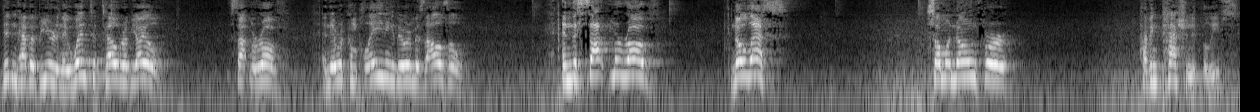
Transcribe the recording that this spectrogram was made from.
didn't have a beard, and they went to tell Rabbi Yoel, Satmarov, and they were complaining, they were mizalzel. And the Satmar Rov, no less, someone known for having passionate beliefs,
